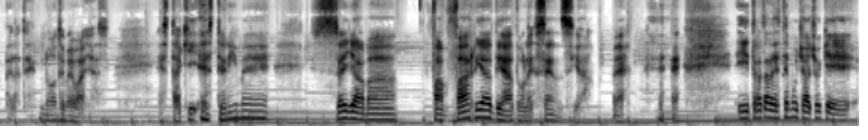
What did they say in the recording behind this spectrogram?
Espérate, no te me vayas. Está aquí este anime, se llama Fanfarria de Adolescencia. Eh. Y trata de este muchacho que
